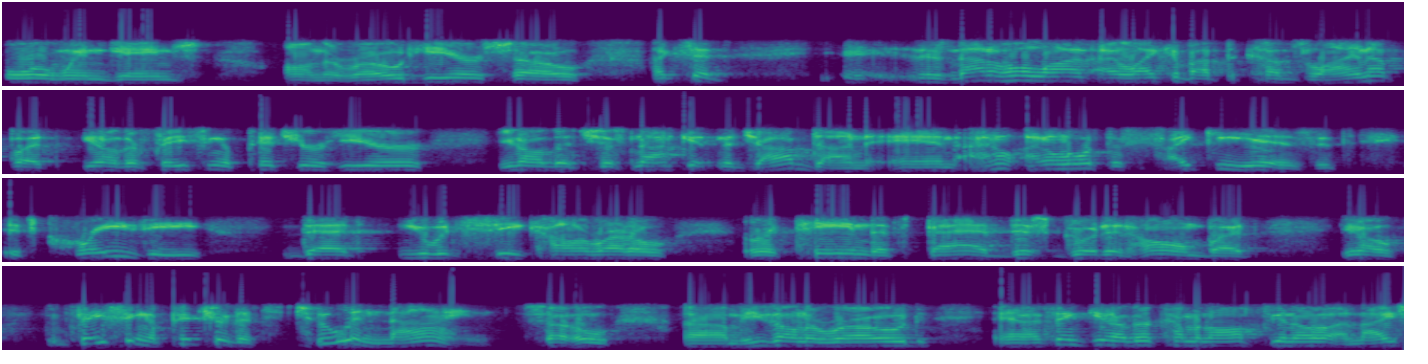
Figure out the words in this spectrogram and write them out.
or win games on the road here. So, like I said, there's not a whole lot I like about the Cubs lineup, but you know they're facing a pitcher here you know, that's just not getting the job done. And I don't, I don't know what the psyche is. It's, it's crazy that you would see Colorado or a team that's bad this good at home, but you know, facing a pitcher that's two and nine. So um, he's on the road, and I think you know they're coming off you know a nice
